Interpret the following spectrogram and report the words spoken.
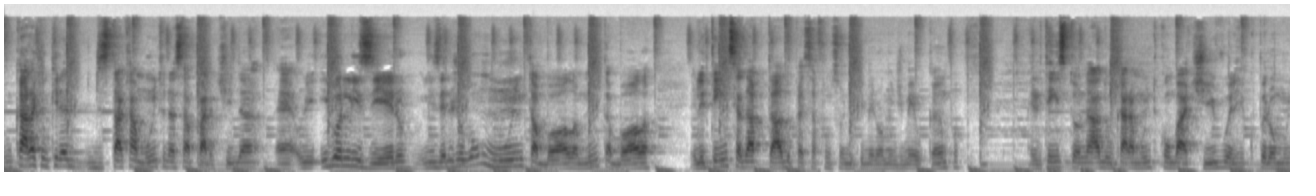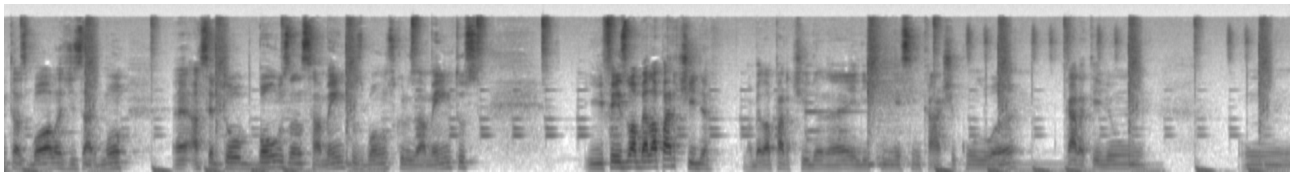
um cara que eu queria destacar muito nessa partida é o Igor Lisiero. O Lisiero jogou muita bola, muita bola. Ele tem se adaptado para essa função de primeiro homem de meio campo. Ele tem se tornado um cara muito combativo, ele recuperou muitas bolas, desarmou, é, acertou bons lançamentos, bons cruzamentos e fez uma bela partida. Uma bela partida, né? Ele nesse encaixe com o Luan, cara, teve um, um,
